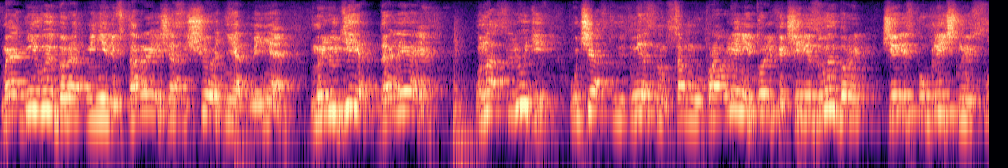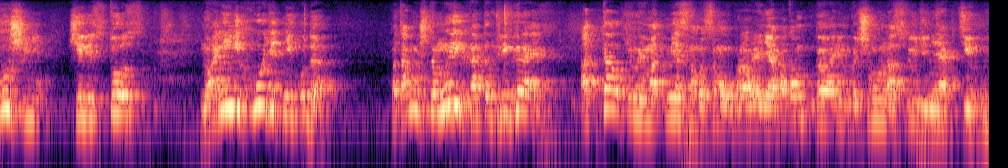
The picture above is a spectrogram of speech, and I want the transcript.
Мы одни выборы отменили, вторые сейчас еще одни отменяем. Мы людей отдаляем. У нас люди участвуют в местном самоуправлении только через выборы, через публичные слушания, через ТОС. Но они не ходят никуда, потому что мы их отодвигаем, отталкиваем от местного самоуправления, а потом говорим, почему у нас люди неактивны.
